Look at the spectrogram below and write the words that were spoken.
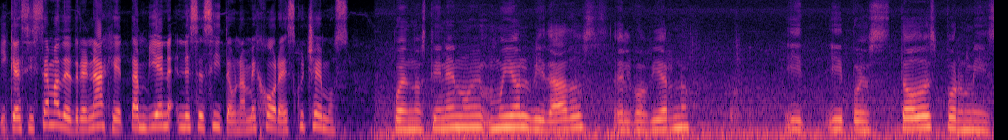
y que el sistema de drenaje también necesita una mejora. Escuchemos. Pues nos tienen muy, olvidados el gobierno y, y, pues todo es por mis,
